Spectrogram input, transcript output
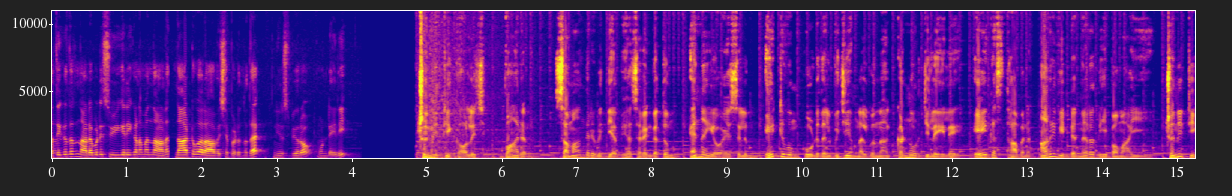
അധികൃതർ നടപടി സ്വീകരിക്കണമെന്നാണ് നാട്ടുകാർ ആവശ്യപ്പെടുന്നത്. News bureau Munderi. Trinity College വാരം സമാന്തര വിദ്യാഭ്യാസ രംഗത്തും എൻ ഐ ഒ എസിലും ഏറ്റവും കൂടുതൽ വിജയം നൽകുന്ന കണ്ണൂർ ജില്ലയിലെ ഏക സ്ഥാപനം അറിവിന്റെ നിറദീപമായി. ട്രിനിറ്റി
